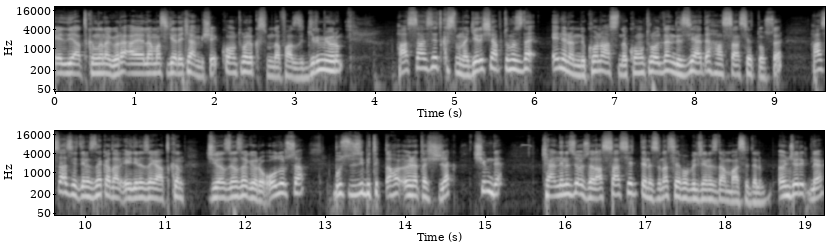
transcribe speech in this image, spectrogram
el yatkınlığına göre ayarlaması gereken bir şey. Kontrol kısmında fazla girmiyorum. Hassasiyet kısmına giriş yaptığımızda en önemli konu aslında kontrolden de ziyade hassasiyet dostlar. Hassasiyetiniz ne kadar elinize yatkın cihazınıza göre olursa bu sizi bir tık daha öne taşıyacak. Şimdi kendinize özel hassasiyetlerinizi nasıl yapabileceğinizden bahsedelim. Öncelikle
